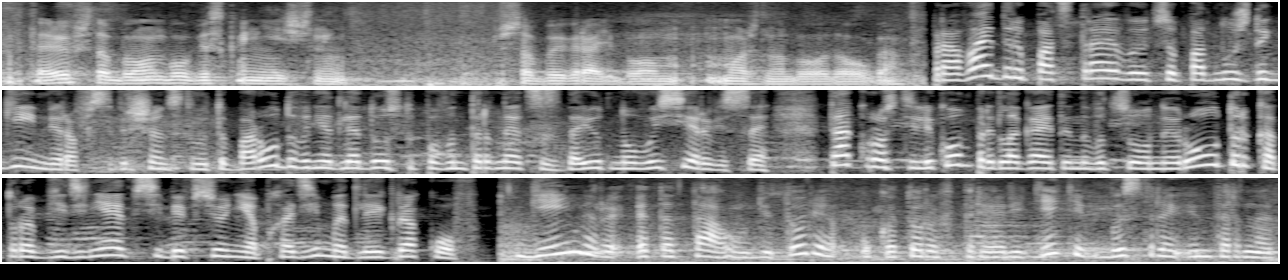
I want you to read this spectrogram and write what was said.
Во-вторых, чтобы он был бесконечный чтобы играть было, можно было долго. Провайдеры подстраиваются под нужды геймеров, совершенствуют оборудование для доступа в интернет, создают новые сервисы. Так Ростелеком предлагает инновационный роутер, который объединяет в себе все необходимое для игроков. Геймеры – это та аудитория, у которых в приоритете быстрый интернет.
